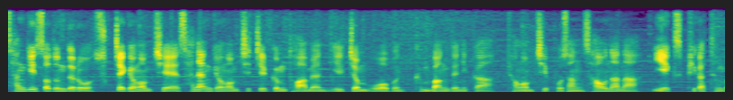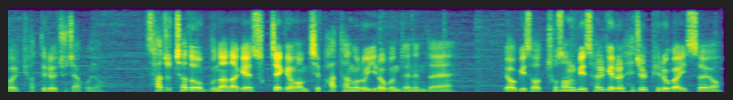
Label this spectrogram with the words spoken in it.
상기 써둔 대로 숙제 경험치에 사냥 경험치 찔끔 더하면 1.5업은 금방 되니까 경험치 보상 사오나나 EXP 같은 걸 곁들여 주자고요. 4주차도 무난하게 숙제 경험치 바탕으로 1업은 되는데 여기서 초성비 설계를 해줄 필요가 있어요.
